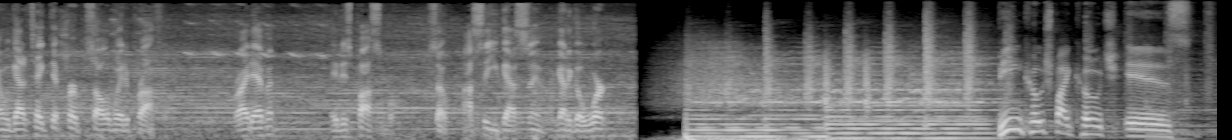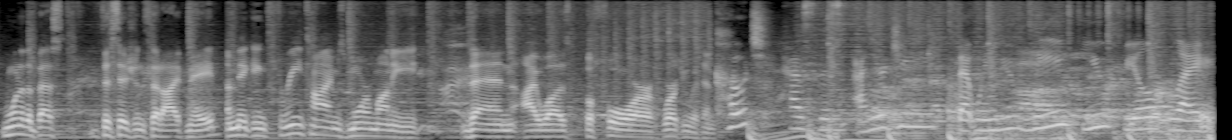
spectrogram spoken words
and we got to take that purpose all the way to profit. Right, Evan? It is possible. So I'll see you guys soon. I got to go work. Being coached by coach is one of the best decisions that I've made. I'm making three times more money than I was before working with him. Coach has this energy that when you leave, you feel like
